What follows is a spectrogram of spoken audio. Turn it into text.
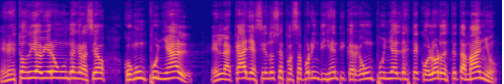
En estos días vieron un desgraciado con un puñal en la calle haciéndose pasar por indigente y cargaba un puñal de este color, de este tamaño.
